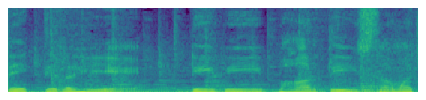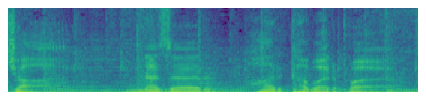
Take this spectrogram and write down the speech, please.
देखते रहिए डीबी भारती समाचार। नज़र हर खबर पर।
